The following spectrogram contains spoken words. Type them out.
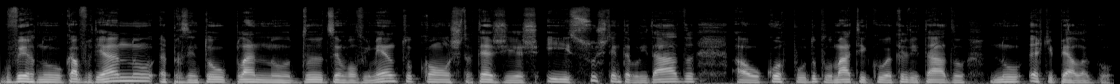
O governo cabo-verdiano apresentou o plano de desenvolvimento com estratégias e sustentabilidade ao corpo diplomático acreditado no arquipélago.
